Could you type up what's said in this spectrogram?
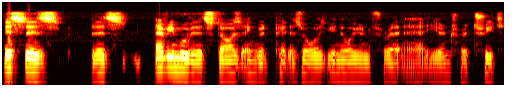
This is this every movie that stars Ingrid Pitt is always you know you're in for a uh, you're in for a treat.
